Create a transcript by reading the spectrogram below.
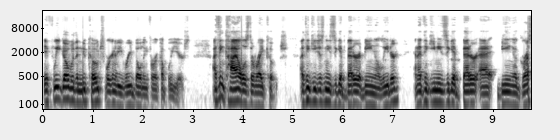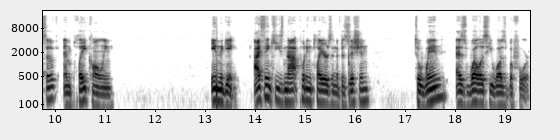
if we go with a new coach, we're going to be rebuilding for a couple of years. I think Kyle is the right coach. I think he just needs to get better at being a leader. And I think he needs to get better at being aggressive and play calling in the game. I think he's not putting players in the position to win as well as he was before.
